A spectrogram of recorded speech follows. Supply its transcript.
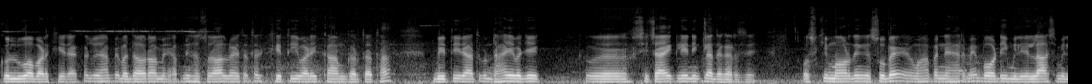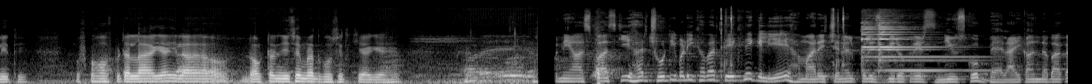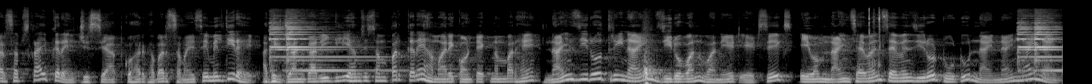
कुल्लुआ बड़खेरा का, जो यहाँ पे बदौरा में अपनी ससुराल रहता था खेती बाड़ी काम करता था, बीती रात को ढाई बजे सिंचाई के लिए निकला था घर से। उसकी मॉर्निंग सुबह वहाँ पर नहर में बॉडी मिली, लाश मिली थी। उसको हॉस्पिटल लाया गया डॉक्टर ने जिसे मृत घोषित किया गया है। अपने आसपास की हर छोटी बड़ी खबर देखने के लिए हमारे चैनल पुलिस ब्यूरो न्यूज़ को बेल आइकन दबाकर सब्सक्राइब करें, जिससे आपको हर खबर समय से मिलती रहे। अधिक जानकारी के लिए हमसे संपर्क करें। हमारे कॉन्टैक्ट नंबर है नाइन एवं नाइन नाइन नाइन।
